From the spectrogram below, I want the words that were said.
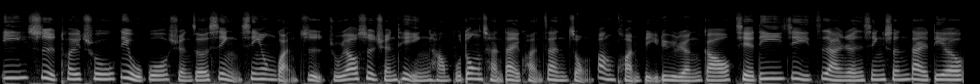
一是推出第五波选择性信用管制，主要是全体银行不动产贷款占总放款比率仍高，且第一季自然人新生贷第二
